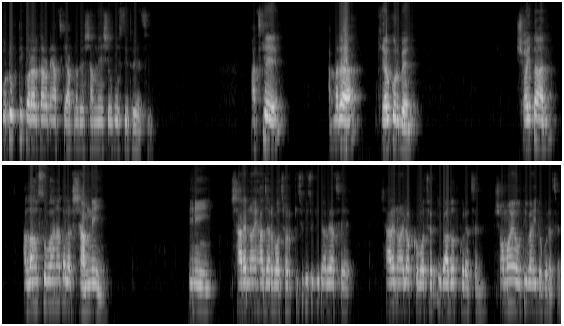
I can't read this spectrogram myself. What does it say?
কটূক্তি করার কারণে আজকে আপনাদের সামনে এসে উপস্থিত হয়েছি। আজকে আপনারা খেয়াল করবেন, শয়তান আল্লাহ সুবাহনা তালার সামনেই তিনি সাড়ে নয় হাজার বছর, কিছু কিছু কিতাবে আছে, সাড়ে নয় লক্ষ বছর ইবাদত করেছেন, সময় অতিবাহিত করেছেন।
